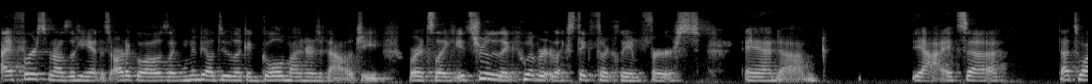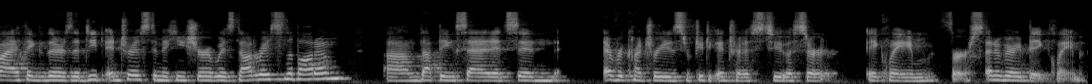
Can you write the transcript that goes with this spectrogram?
I first, when I was looking at this article, I was like, well, maybe I'll do like a gold miners analogy, where it's like it's truly like whoever like stakes their claim first, and um, yeah, it's uh that's why I think there's a deep interest in making sure it's not a race to the bottom. Um, that being said, it's in every country's strategic interest to assert a claim first and a very big claim.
